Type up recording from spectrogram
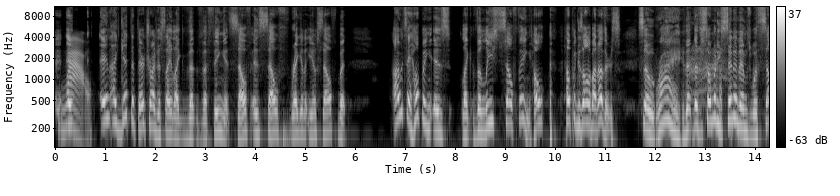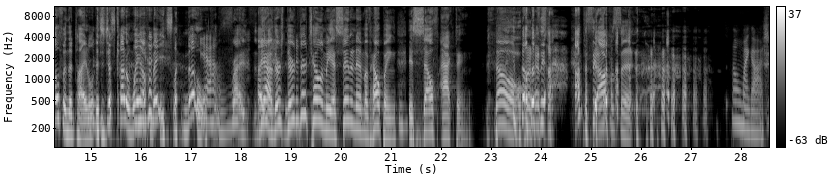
And- Wow. And I get that they're trying to say like that the thing itself is self regulate, you know, self, but I would say helping is like the least self thing. Help helping is all about others. So Right. that there's so many synonyms with self in the title. It's just kind of way off base. Like no, Yeah. Right. I- yeah, they're they're they're telling me a synonym of helping mm-hmm. is self acting. No, No, that's that's, the that's the opposite. Oh Oh my gosh.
